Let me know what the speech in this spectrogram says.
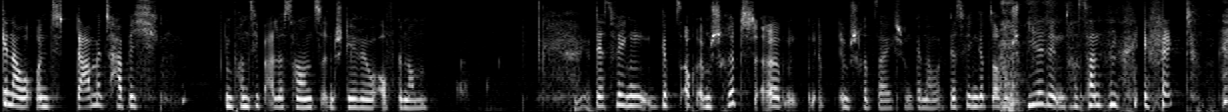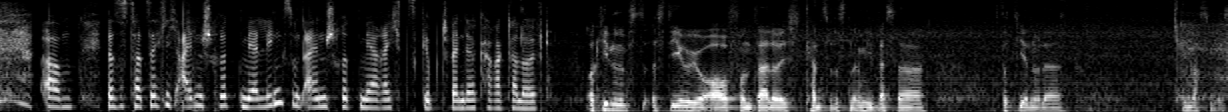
Genau, und damit habe ich im Prinzip alle Sounds in Stereo aufgenommen. Okay. Deswegen gibt es auch im Schritt, äh, im Schritt sage ich schon, genau, deswegen gibt es auch im Spiel den interessanten Effekt, ähm, dass es tatsächlich einen Schritt mehr links und einen Schritt mehr rechts gibt, wenn der Charakter läuft. Okay, du nimmst Stereo auf und dadurch kannst du das dann irgendwie besser sortieren oder wie machst du das?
